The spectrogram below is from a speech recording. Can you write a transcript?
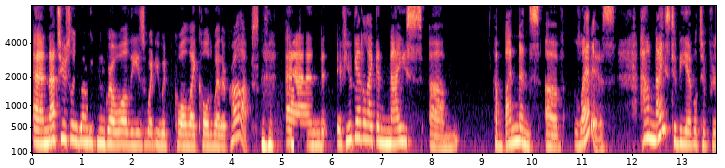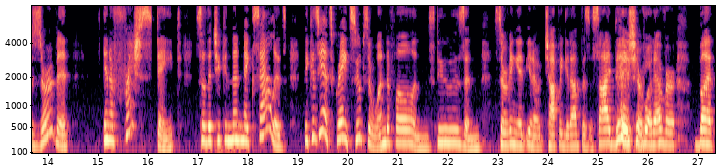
And that's usually when we can grow all these what you would call like cold weather crops. Mm-hmm. And if you get like a nice um, abundance of lettuce, how nice to be able to preserve it in a fresh state so that you can then make salads. Because, yeah, it's great. Soups are wonderful and stews and serving it, you know, chopping it up as a side dish or whatever. But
